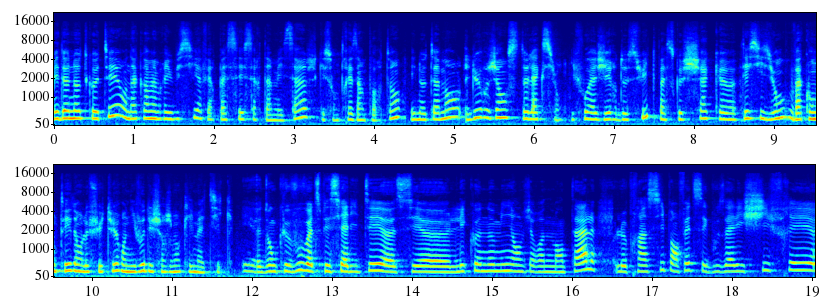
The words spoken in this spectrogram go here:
Mais d'un autre côté, on a quand même réussi à faire passer certains messages qui sont très importants, et notamment l'urgence de l'action. Il faut agir de suite parce que chaque euh, décision va compter dans le futur au niveau du changement climatique. Et euh, donc vous, votre spécialité, euh, c'est l'économie environnementale. Le principe, en fait, c'est que vous allez chiffrer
